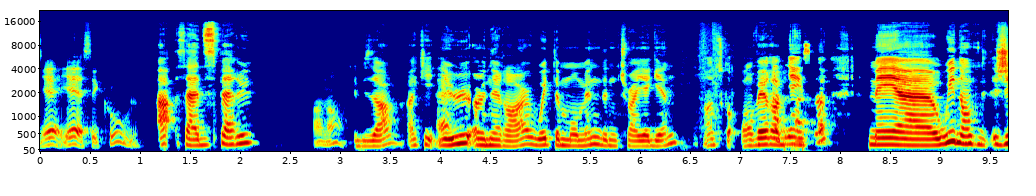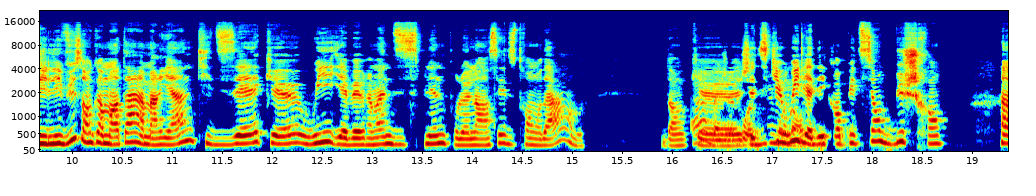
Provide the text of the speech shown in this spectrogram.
Yeah, yeah, c'est cool. Ah, ça a disparu. Oh non. C'est bizarre. OK, il y a eu une erreur. Wait a moment, then try again. En tout cas, on verra bien ça. Mais euh, oui, donc, j'ai vu son commentaire à Marianne qui disait que oui, il y avait vraiment une discipline pour le lancer du tronc d'arbre. Donc, ah, ben, j'ai dit que oui, il y a des compétitions de bûcherons. oui,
